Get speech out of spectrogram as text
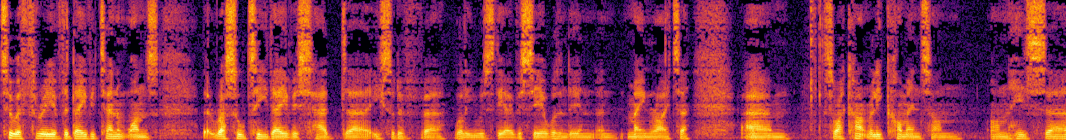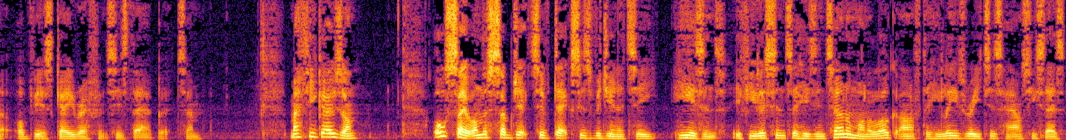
two or three of the David Tennant ones that Russell T Davies had. He sort of, well, he was the overseer, wasn't he, and, and main writer. Um, so I can't really comment on on his uh, obvious gay references there. But um, Matthew goes on. Also, on the subject of Dexter's virginity, he isn't. If you listen to his internal monologue after he leaves Rita's house, he says,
